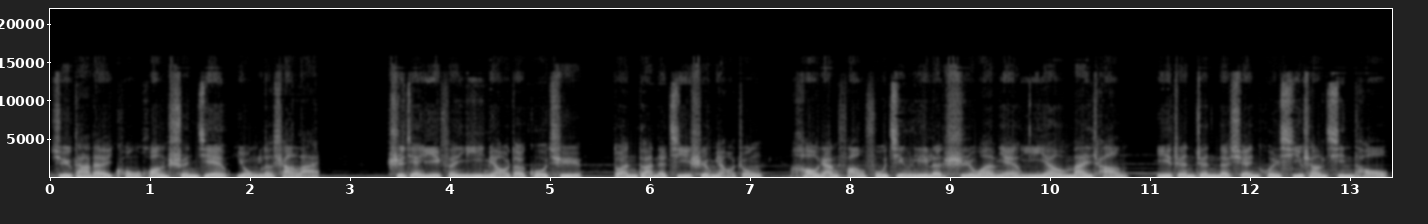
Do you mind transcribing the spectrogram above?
巨大的恐慌瞬间涌了上来。时间一分一秒的过去，短短的几十秒钟，浩然仿佛经历了十万年一样漫长，一阵阵的玄昏袭上心头。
